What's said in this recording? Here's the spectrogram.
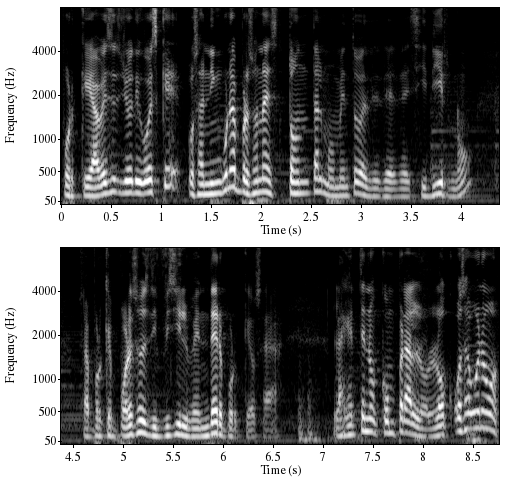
Porque a veces yo digo, es que, o sea, ninguna persona es tonta al momento de, de decidir, ¿no? O sea, porque por eso es difícil vender, porque, o sea, la gente no compra lo loco. O sea, bueno,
